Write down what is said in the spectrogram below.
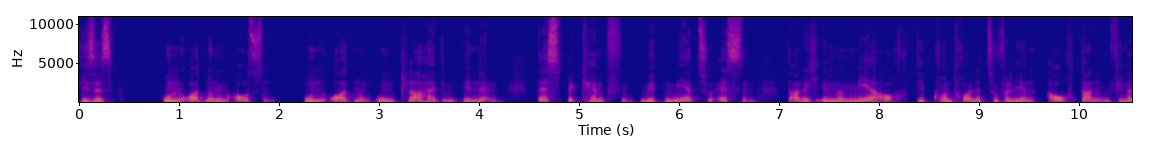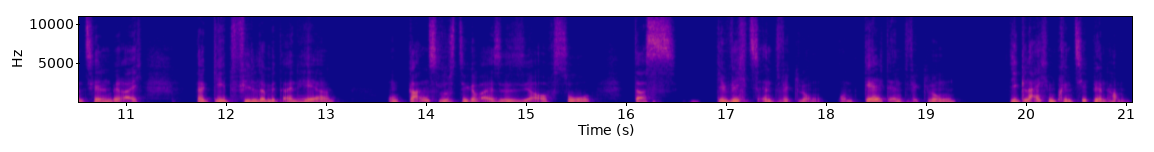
dieses Unordnung im Außen, Unordnung, Unklarheit im Innen, das bekämpfen mit mehr zu essen, dadurch immer mehr auch die Kontrolle zu verlieren, auch dann im finanziellen Bereich, da geht viel damit einher. Und ganz lustigerweise ist es ja auch so, dass Gewichtsentwicklung und Geldentwicklung die gleichen Prinzipien haben,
